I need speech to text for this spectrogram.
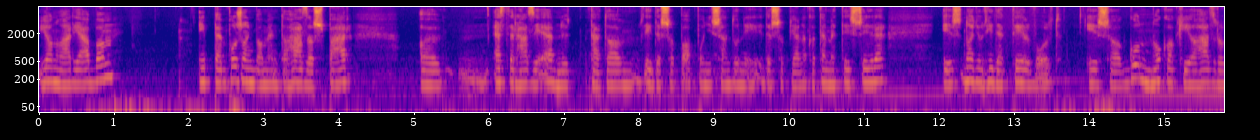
januárjában éppen Pozsonyba ment a házas pár, a Eszterházi Ernőt tehát az édesapa, Aponyi Sándorné édesapjának a temetésére, és nagyon hideg tél volt, és a gondnok, aki a házra,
